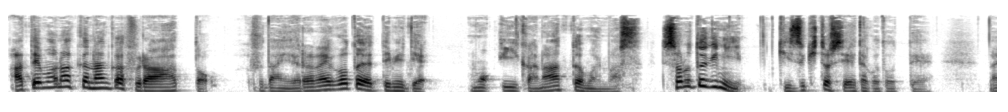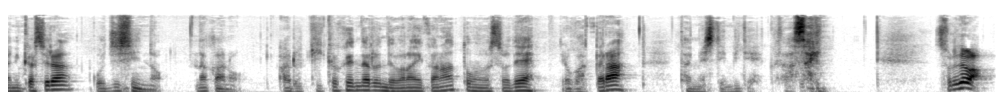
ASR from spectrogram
あてもなくなんかふらっと普段やらないことをやってみてもいいかなと思います。その時に気づきとして得たことって何かしらご自身の中のあるきっかけになるんではないかなと思いますので、よかったら試してみてください。それでは、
